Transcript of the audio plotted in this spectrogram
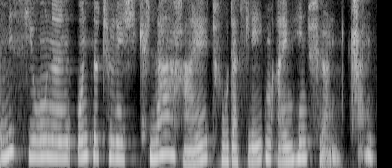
Missionen und natürlich Klarheit, wo das Leben einen hinführen kann.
